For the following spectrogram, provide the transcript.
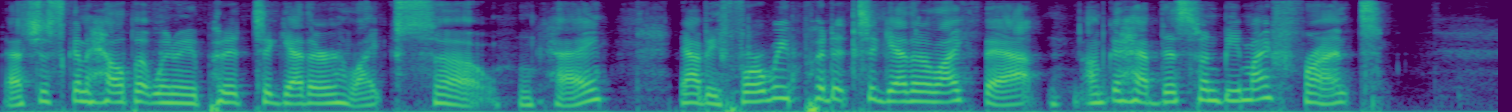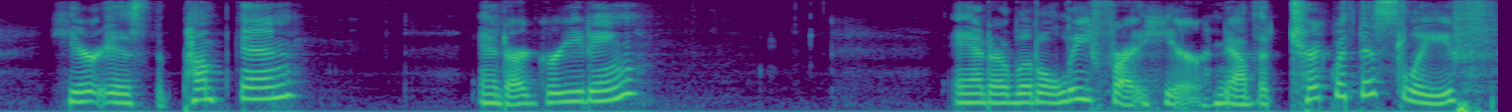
That's just going to help it when we put it together like so, okay? Now before we put it together like that, I'm going to have this one be my front. Here is the pumpkin and our greeting and our little leaf right here. Now the trick with this leaf,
